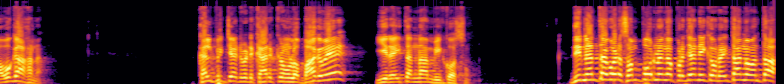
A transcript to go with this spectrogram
అవగాహన కల్పించేటువంటి కార్యక్రమంలో భాగమే ఈ రైతన్న మీకోసం. దీన్నంతా కూడా సంపూర్ణంగా ప్రజానీకం రైతాంగం అంతా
